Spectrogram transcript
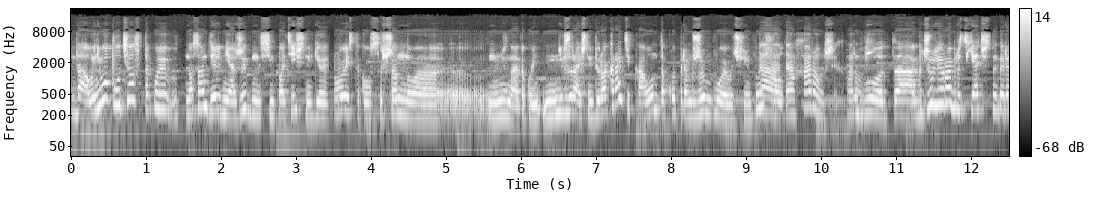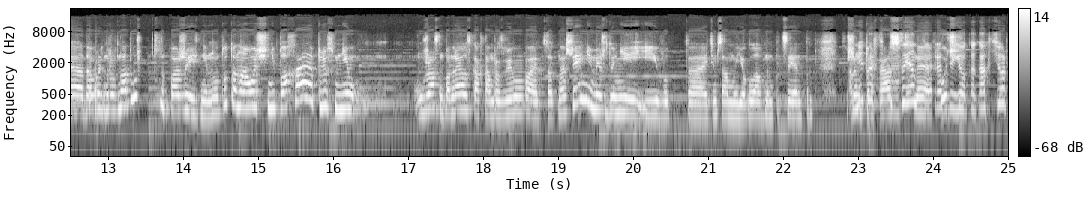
Да, у него получился такой, на самом деле, неожиданно симпатичный герой из такого совершенного, э, ну, не знаю, такой невзрачный бюрократик, а он такой прям живой очень вышел. Да, да, хороший, хороший. Вот. А к Джулии Робертс я, честно говоря, довольно равнодушна по жизни, но тут она очень неплохая, плюс мне ужасно понравилось, как там развиваются отношения между ней и вот э, этим самым ее главным пациентом. А мне кажется, пациент как раз очень... ее как актер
